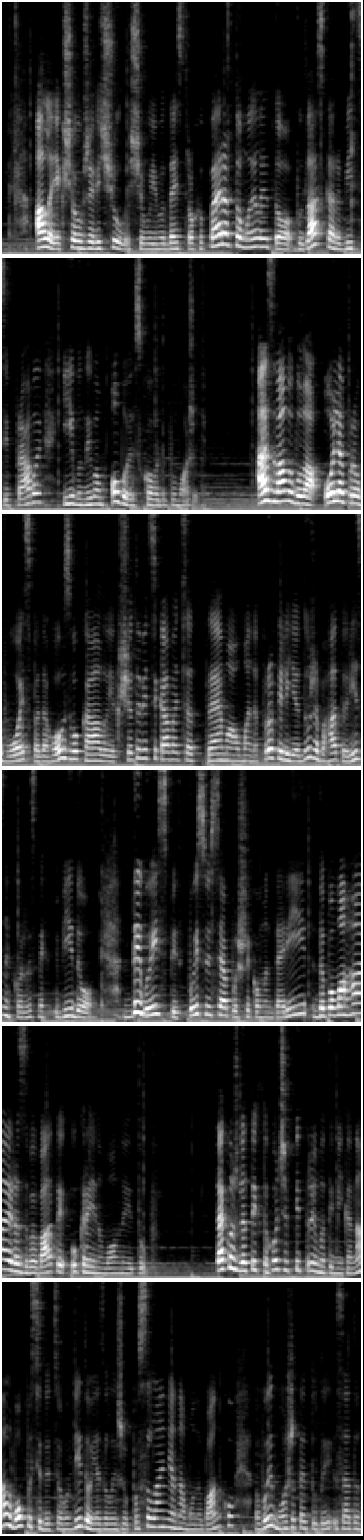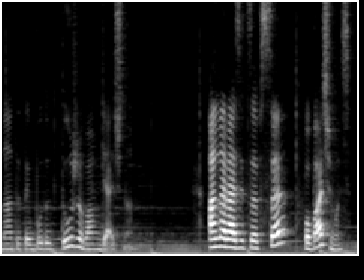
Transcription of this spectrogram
Але якщо ви вже відчули, що ви його десь трохи перевтомили, то, будь ласка, робіть ці вправи, і вони вам обов'язково допоможуть. А з вами була Оля Провойс, педагог з вокалу. Якщо тобі цікава ця тема, у мене в профілі є дуже багато різних корисних відео. Дивись, підписуйся, пиши коментарі, допомагай розвивати україномовний YouTube. Також для тих, хто хоче підтримати мій канал, в описі до цього відео я залишу посилання на Монобанку. Ви можете туди задонатити. Буду дуже вам вдячна. А наразі це все. Побачимось!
